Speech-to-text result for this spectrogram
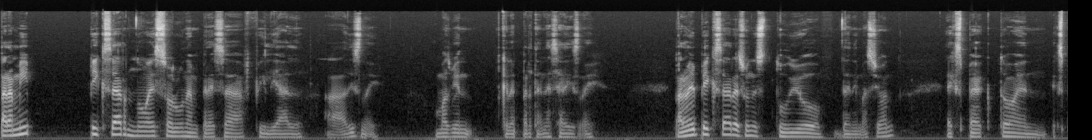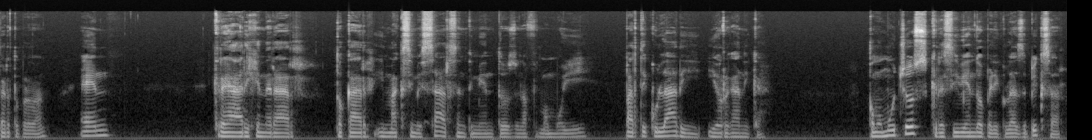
Para mí, Pixar no es solo una empresa filial a Disney, o más bien que le pertenece a Disney. Para mí Pixar es un estudio de animación experto en experto, perdón, en crear y generar, tocar y maximizar sentimientos de una forma muy particular y, y orgánica. Como muchos, crecí viendo películas de Pixar,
